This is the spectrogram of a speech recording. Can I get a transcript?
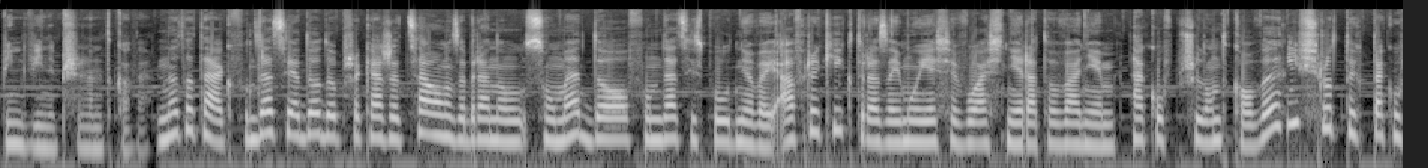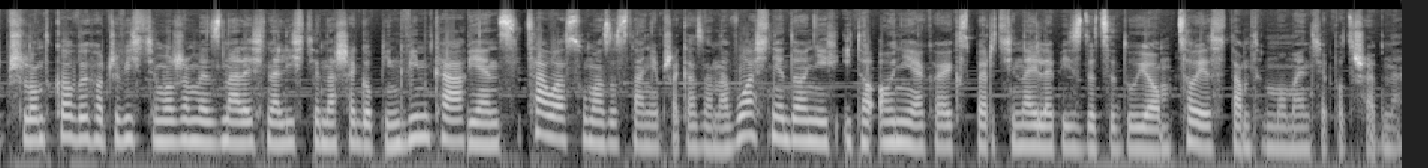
pingwiny przylądkowe? No to tak, Fundacja Dodo przekaże całą zebraną sumę do Fundacji z Południowej Afryki, która zajmuje się właśnie ratowaniem ptaków przylądkowych i wśród tych ptaków przylądkowych oczywiście możemy znaleźć na liście naszego pingwinka, więc cała suma zostanie przekazana właśnie do nich i to oni jako eksperci najlepiej zdecydują, co jest w tamtym momencie potrzebne.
